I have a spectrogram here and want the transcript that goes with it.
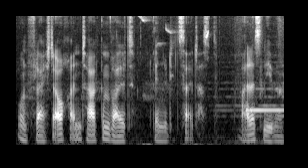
und vielleicht auch einen Tag im Wald, wenn du die Zeit hast. Alles Liebe.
